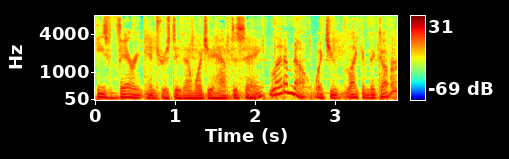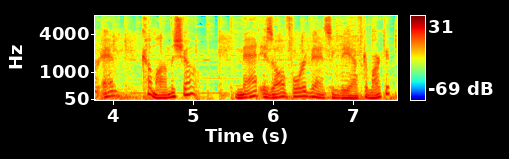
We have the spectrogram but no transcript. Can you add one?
He's very interested in what you have to say. Let him know what you'd like him to cover and come on the show. Matt is all for advancing the aftermarket.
